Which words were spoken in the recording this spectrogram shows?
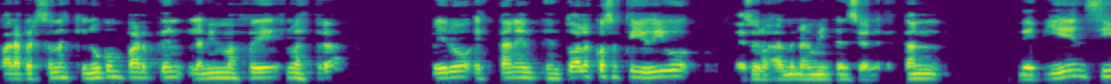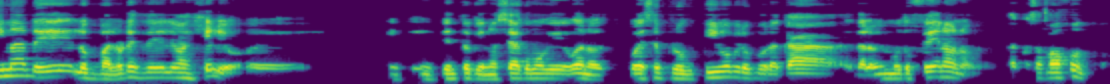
para personas que no comparten la misma fe nuestra, pero están en, en todas las cosas que yo digo, eso al menos es mi intención, están de pie encima de los valores del Evangelio. Eh, intento que no sea como que, bueno, puede ser productivo, pero por acá da lo mismo tu fe, no, no, las cosas van juntas.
